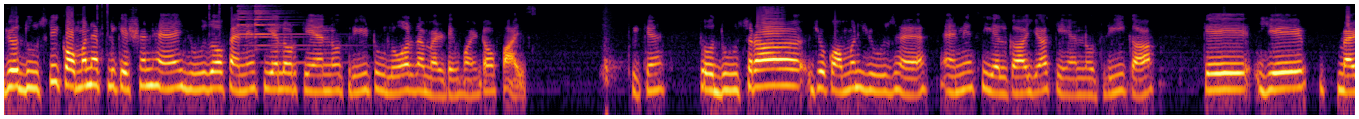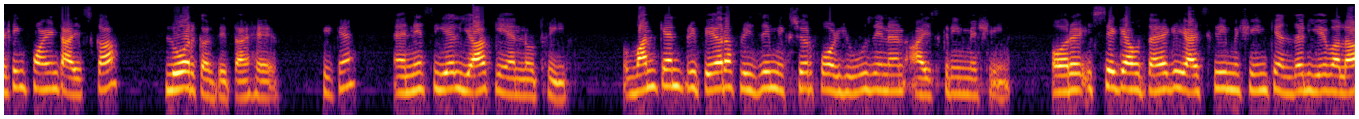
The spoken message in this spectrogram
जो दूसरी कॉमन एप्लीकेशन है यूज़ ऑफ़ NaCl और K N O three to lower the melting point of ice ठीक है? तो दूसरा जो कॉमन यूज़ है NaCl का या के एन ओ थ्री का कि ये मेल्टिंग पॉइंट आइस का लोअर कर देता है। ठीक है? NaCl या KNO3 one can prepare a freezing mixture for use in an ice cream machine और इससे क्या होता है कि आइसक्रीम मशीन के अंदर ये वाला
